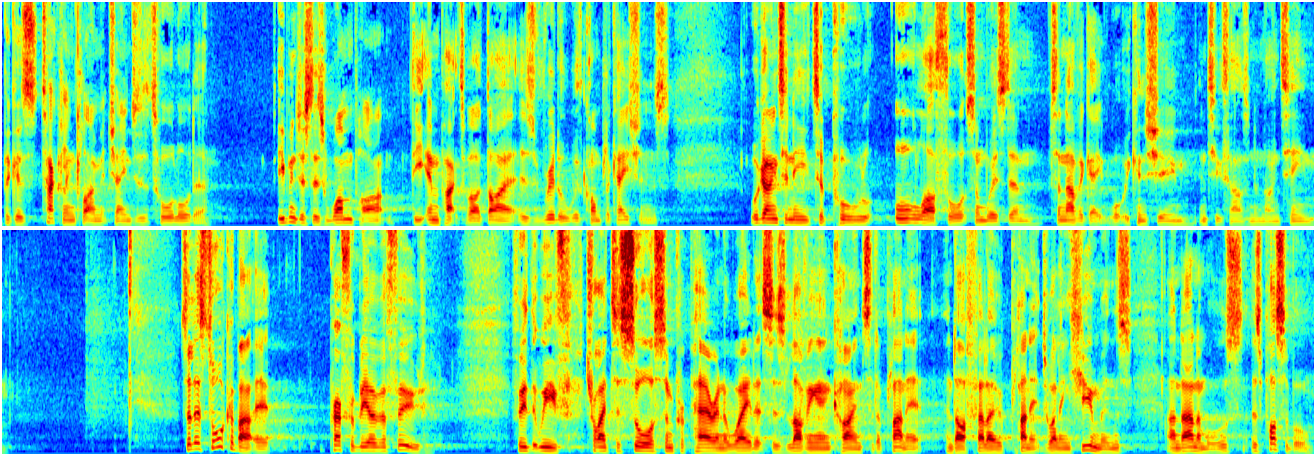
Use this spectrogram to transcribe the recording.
because tackling climate change is a tall order. Even just as one part, the impact of our diet is riddled with complications. We're going to need to pool all our thoughts and wisdom to navigate what we consume in 2019. So let's talk about it, preferably over food. Food that we've tried to source and prepare in a way that's as loving and kind to the planet and our fellow planet dwelling humans and animals as possible.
